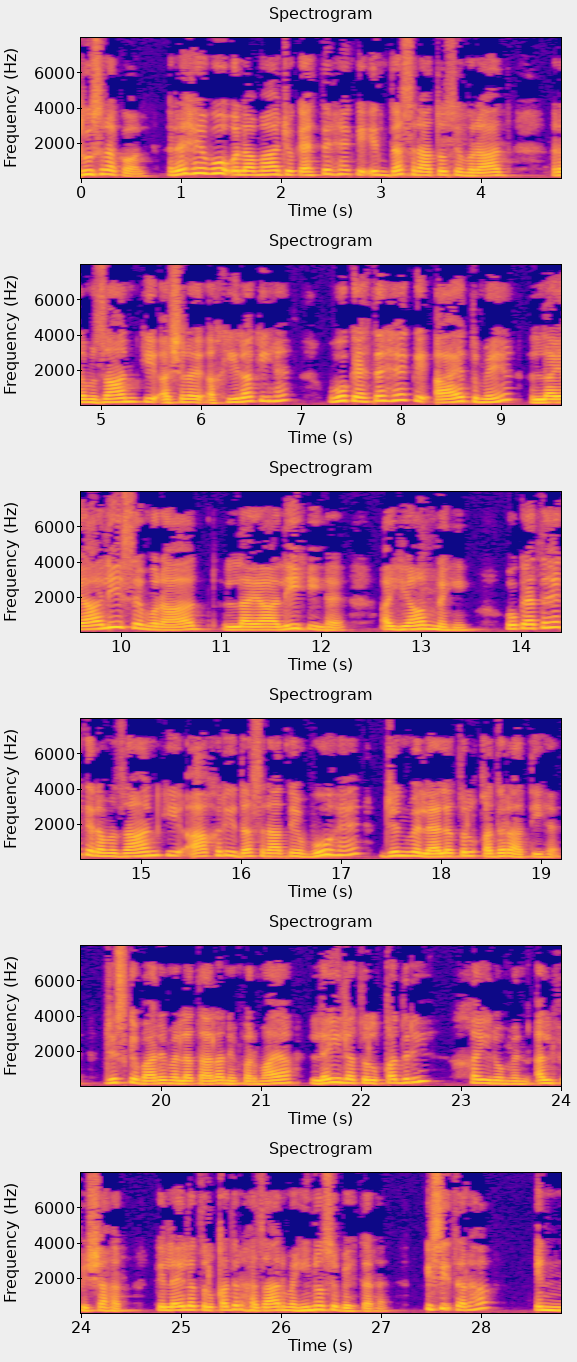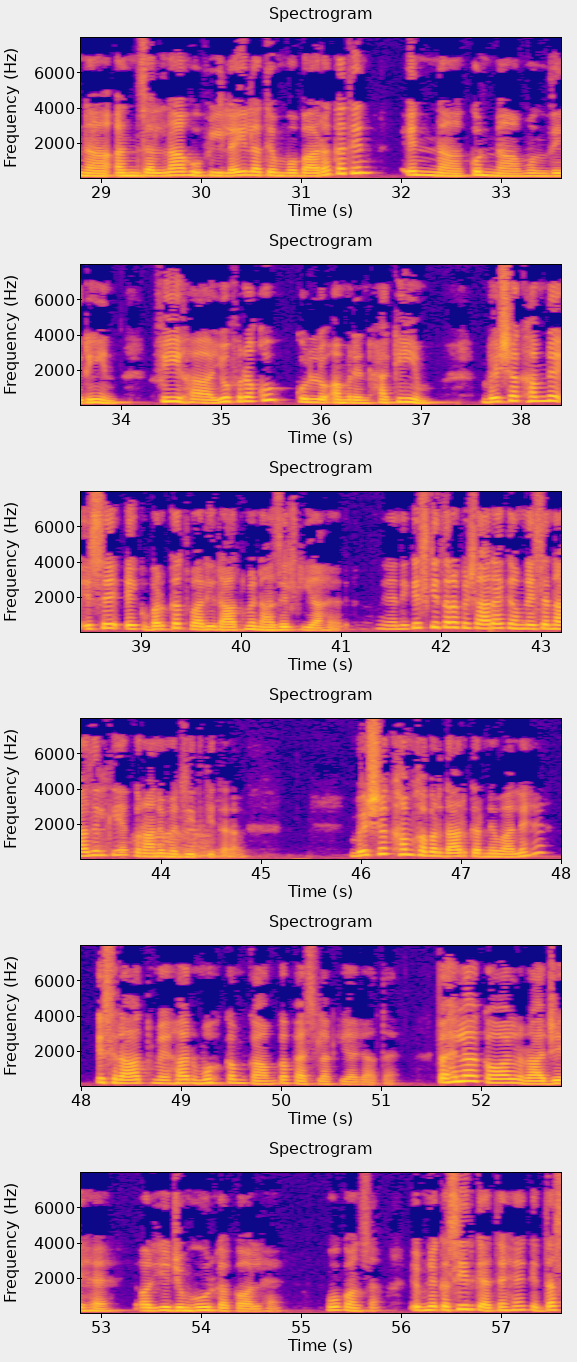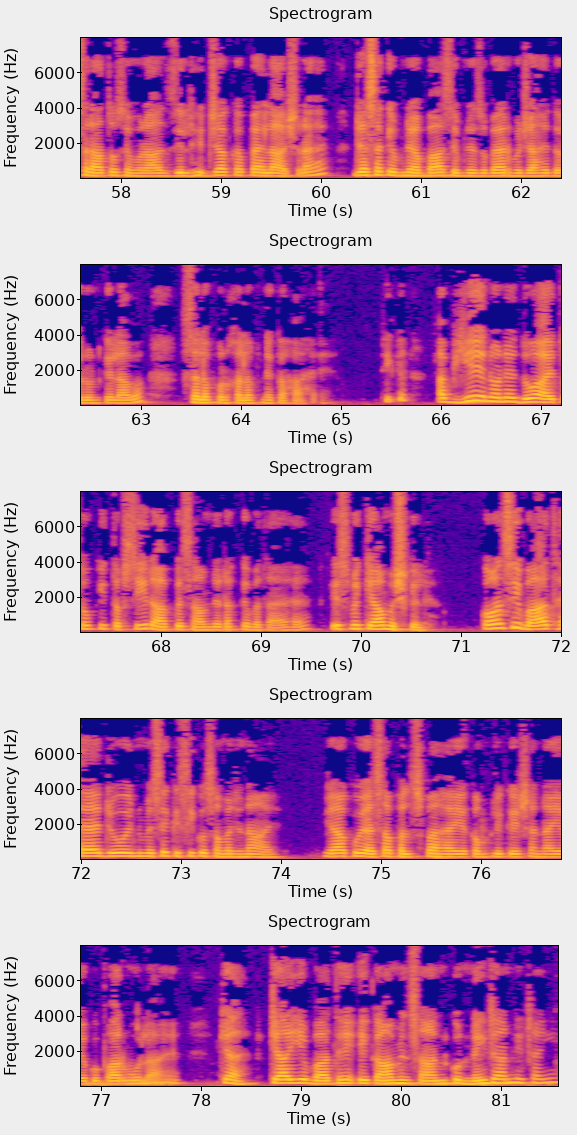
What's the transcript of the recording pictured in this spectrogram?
دوسرا کال رہے وہ علماء جو کہتے ہیں کہ ان دس راتوں سے مراد رمضان کی اشرۂ اخیرہ کی ہیں، وہ کہتے ہیں کہ آیت میں لیالی سے مراد لیالی ہی ہے، ایام نہیں۔ وہ کہتے ہیں کہ رمضان کی آخری دس راتیں وہ ہیں جن میں للت القدر آتی ہے، جس کے بارے میں اللہ تعالیٰ نے فرمایا لئی لت القدری خیر من الف شہر، کہ لئی لت القدر ہزار مہینوں سے بہتر ہے۔ اسی طرح انا انزلنا فی لئی لت مبارکت انا کنہ منظرین فی ہا یفرق کلو امر حکیم بے شک ہم نے اسے ایک برکت والی رات میں نازل کیا ہے۔ یعنی کس کی طرف اشارہ ہے کہ ہم نے اسے نازل کیا؟ قرآن مجید کی طرف۔ بے شک ہم خبردار کرنے والے ہیں۔ اس رات میں ہر محکم کام کا فیصلہ کیا جاتا ہے۔ پہلا کال راج ہے اور یہ جمہور کا کال ہے۔ وہ کون سا؟ ابن کثیر کہتے ہیں کہ دس راتوں سے مراد ذیل ہجا کا پہلا اشرا ہے، جیسا کہ ابن عباس، ابن زبیر، مجاہد اور ان کے علاوہ سلف اور خلف نے کہا ہے۔ ٹھیک ہے؟ اب یہ انہوں نے دو آیتوں کی تفسیر آپ کے سامنے رکھ کے بتایا ہے۔ اس میں کیا مشکل ہے؟ کون سی بات ہے جو ان میں سے کسی کو سمجھ نہ آئے؟ یا کوئی ایسا فلسفہ ہے یا کمپلیکیشن ہے یا کوئی فارمولا ہے؟ کیا ہے؟ کیا یہ باتیں ایک عام انسان کو نہیں جاننی چاہیے؟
